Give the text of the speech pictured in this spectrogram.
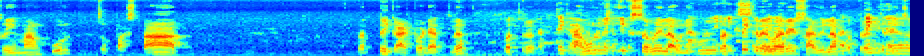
प्रेमांकुर जोपासतात प्रत्येक आठवड्यातलं पत्र प्रत्येक राहुलने एक सवय लावली एक प्रत्येक सवय रविवारी लावली. सावीला पत्र प्रत्येक लिहायचं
